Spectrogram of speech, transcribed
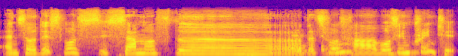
And so this was some of the, that's what how I was imprinted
